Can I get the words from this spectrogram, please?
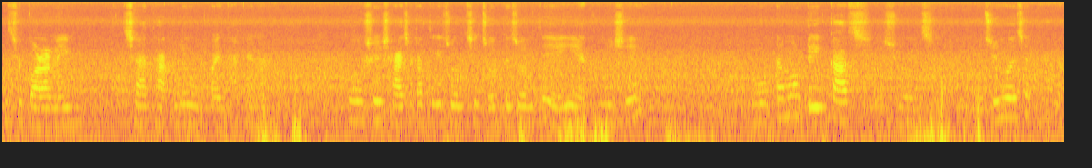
কিছু করার নেই। ইচ্ছা থাকলেও উপায় থাকে না। তো সেই সাড়ে ছটা থেকে চলছে, চলতে চলতে এই এখন এসে মোটামুটি কাজ শেষ হয়েছে। বুঝে হয়েছে তা না।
